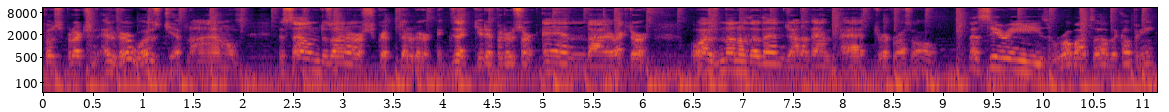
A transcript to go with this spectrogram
Post production editor was Jeff Niles. The sound designer, script editor, executive producer, and director was none other than Jonathan Patrick Russell. The series Robots of the Company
